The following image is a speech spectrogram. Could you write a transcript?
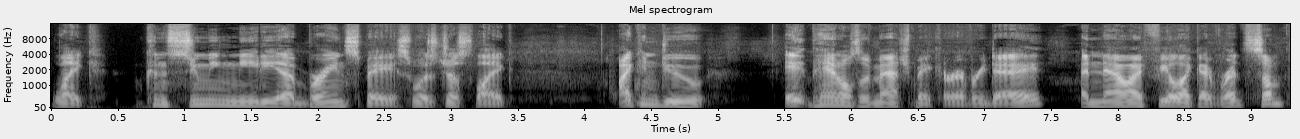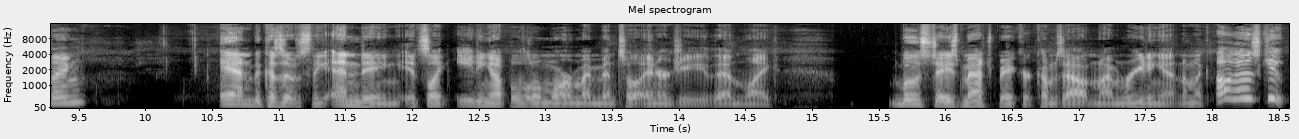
like consuming media brain space was just like I can do eight panels of Matchmaker every day, and now I feel like I've read something. And because it was the ending, it's like eating up a little more of my mental energy than like most days Matchmaker comes out and I'm reading it and I'm like, oh, that was cute.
